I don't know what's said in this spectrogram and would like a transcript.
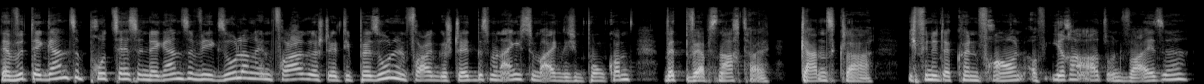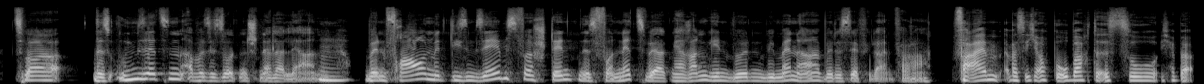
da wird der ganze Prozess und der ganze Weg so lange in Frage gestellt, die Person in Frage gestellt, bis man eigentlich zum eigentlichen Punkt kommt. Wettbewerbsnachteil. Ganz klar. Ich finde, da können Frauen auf ihre Art und Weise zwar das umsetzen, aber sie sollten schneller lernen. Mhm. Wenn Frauen mit diesem Selbstverständnis von Netzwerken herangehen würden wie Männer, wäre das sehr viel einfacher. Vor allem, was ich auch beobachte, ist so, ich habe ja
